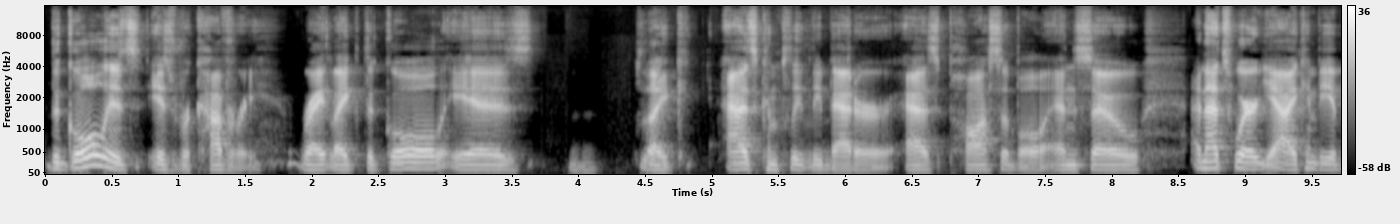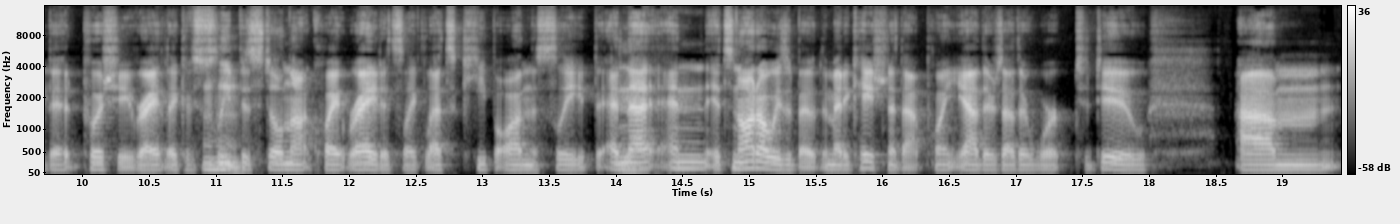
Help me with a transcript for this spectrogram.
the goal is is recovery right like the goal is like as completely better as possible and so and that's where yeah i can be a bit pushy right like if sleep mm-hmm. is still not quite right it's like let's keep on the sleep and yeah. that and it's not always about the medication at that point yeah there's other work to do um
